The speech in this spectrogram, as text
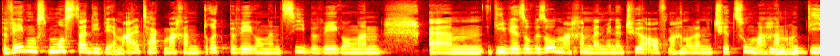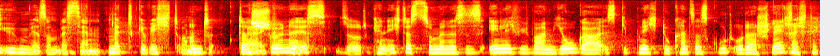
Bewegungsmuster, die wir im Alltag machen, Drückbewegungen, Ziehbewegungen, ähm, die wir sowieso machen, wenn wir eine Tür aufmachen oder eine Tür zumachen. Mhm. Und die üben wir so ein bisschen mit Gewicht und, und das äh, Schöne ist, so kenne ich das zumindest, es ist ähnlich wie beim Yoga. Es gibt nicht, du kannst das gut oder schlecht. Richtig.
